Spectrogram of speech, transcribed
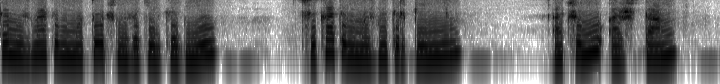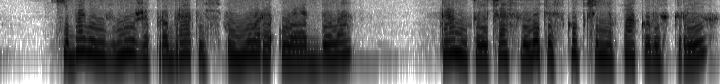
Це ми знатимемо точно за кілька днів, чекатимемо з нетерпінням. А чому аж там? Хіба він зможе пробратись у море у Еддела? там у той час велике скупчення пакових криг.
